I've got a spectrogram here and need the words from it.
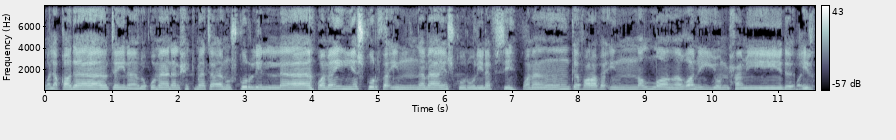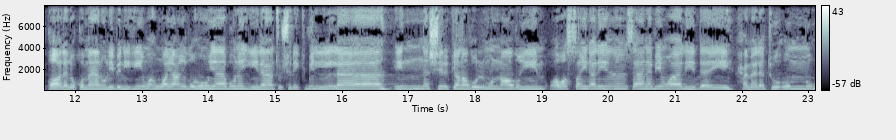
ولقد آتينا لقمان الحكمة أن اشكر لله. ومن يشكر فإنما يشكر لنفسه. ومن كفر فإن الله غني حميد. وإذ قال لقمان لابنه وهو يعظه يا بني لا تشرك بالله إن الشرك لظلم عظيم. ووصينا الإنسان بوالديه حملته أمه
